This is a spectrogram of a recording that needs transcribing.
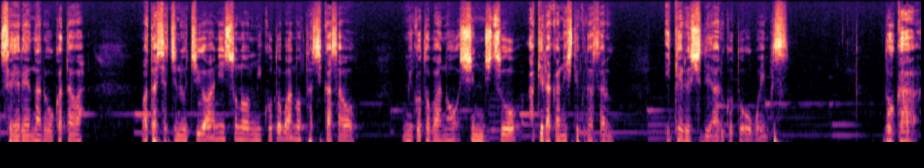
聖霊なるお方は私たちの内側にその御言葉の確かさを御言葉の真実を明らかにしてくださる生ける主であることを覚えます。どうか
